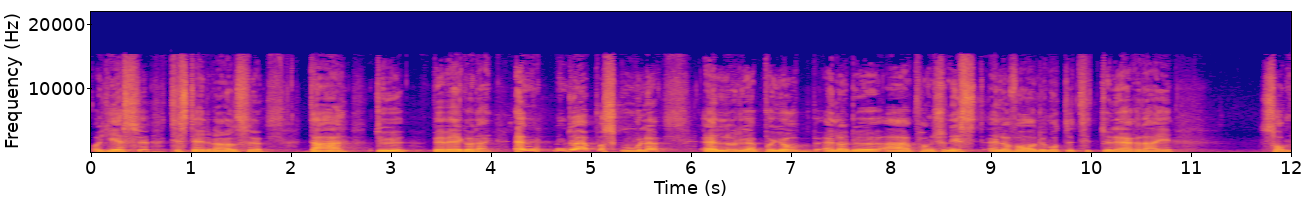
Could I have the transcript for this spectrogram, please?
og Jesu tilstedeværelse der du beveger deg. Enten du er på skole, eller du er på jobb, eller du er pensjonist, eller hva du måtte titulere deg som.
